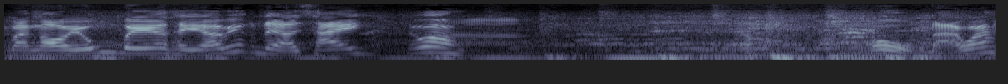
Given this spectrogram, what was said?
mà ngồi uống bia thì biết là say đúng không? Ồ đã quá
